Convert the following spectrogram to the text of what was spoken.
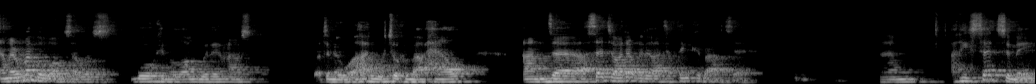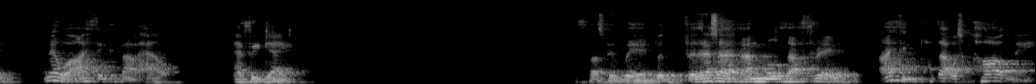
And I remember once I was walking along with him, and I was, I don't know why, we were talking about hell. And uh, I said to him, I don't really like to think about it. Um, and he said to me, You know what? I think about hell every day. So that's a bit weird. But, but as I, I mulled that through, I think that was partly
